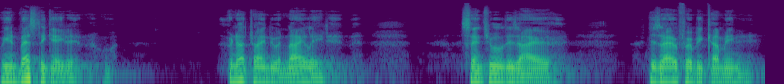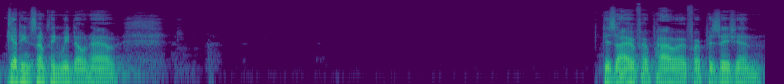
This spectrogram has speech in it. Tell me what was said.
We investigate it. We're not trying to annihilate it. Sensual desire, desire for becoming getting something we don't have. Desire for power, for position,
